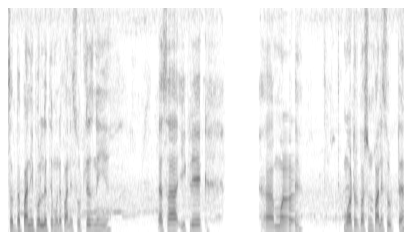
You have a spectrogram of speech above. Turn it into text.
सध्या पाणी पडलं त्यामुळे पाणी सुटलेच नाही आहे असा इकडे एक मोटर आहे. मोटरपासून पाणी सुटतं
